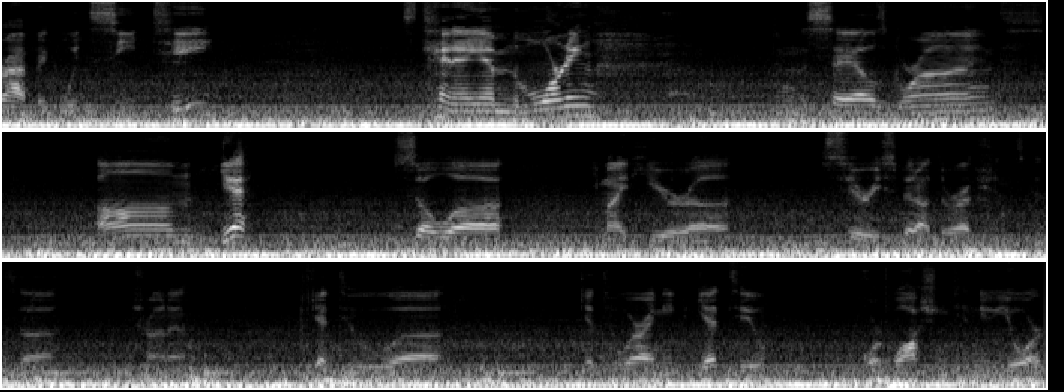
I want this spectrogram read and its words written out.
traffic with CT. It's 10 a.m. in the morning, doing the sales grind. Um, yeah. So, uh, you might hear uh, Siri spit out directions because uh, I'm trying to get to uh, get to where I need to get to, Port Washington, New York.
